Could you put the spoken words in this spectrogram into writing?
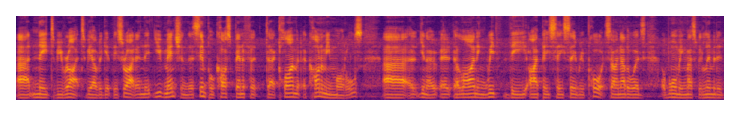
uh, need to be right to be able to get this right. And that you've mentioned the simple cost benefit uh, climate economy models, uh, you know, aligning with the IPCC report. So in other words, warming must be limited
